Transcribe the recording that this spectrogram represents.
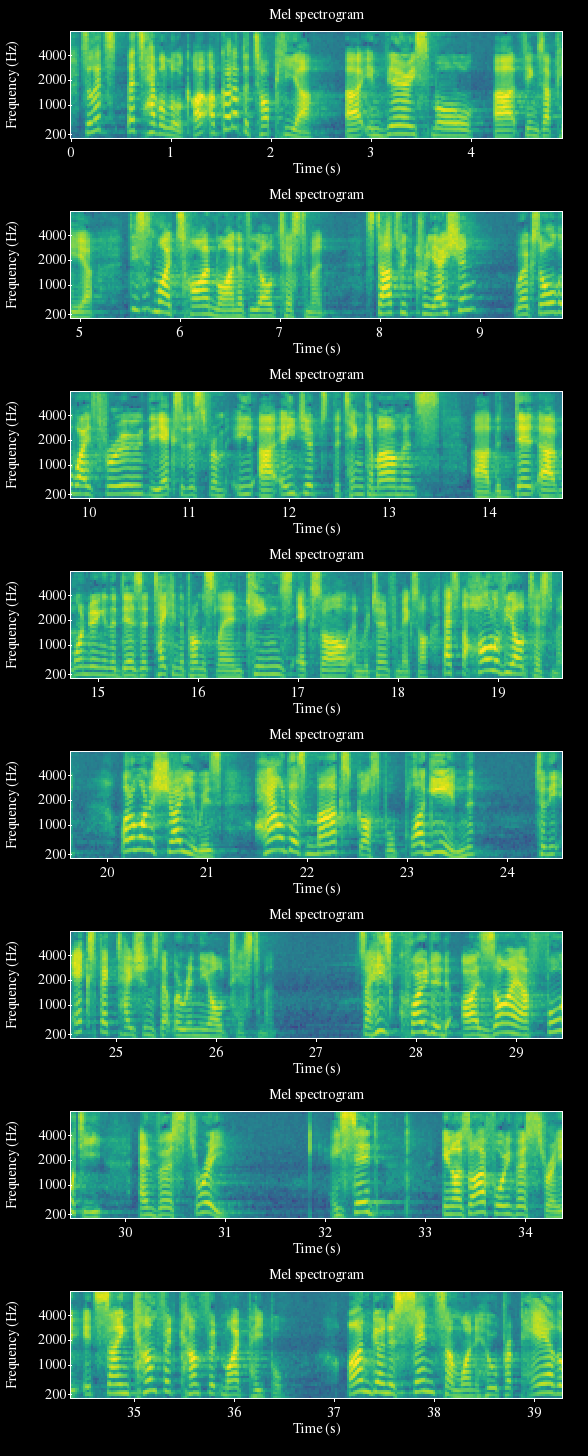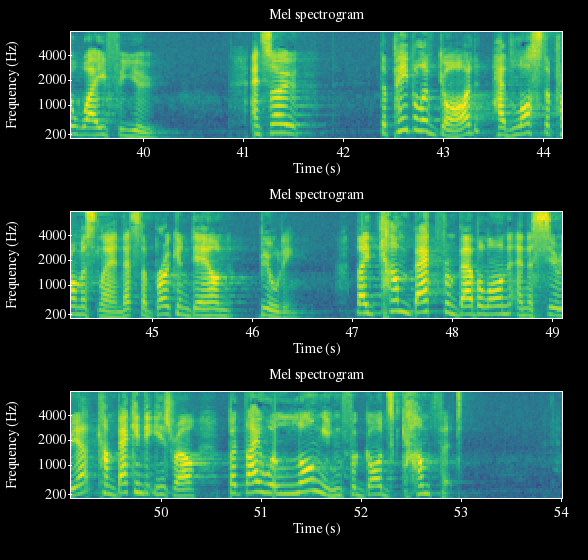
So let's, let's have a look. I've got at the top here uh, in very small uh, things up here. This is my timeline of the Old Testament. Starts with creation, works all the way through the Exodus from e- uh, Egypt, the Ten Commandments, uh, the de- uh, wandering in the desert, taking the promised land, kings, exile, and return from exile. That's the whole of the Old Testament. What I want to show you is how does Mark's gospel plug in to the expectations that were in the Old Testament? So he's quoted Isaiah 40 and verse 3. He said, in Isaiah 40, verse 3, it's saying, Comfort, comfort my people. I'm going to send someone who will prepare the way for you. And so the people of God had lost the promised land. That's the broken down building. They'd come back from Babylon and Assyria, come back into Israel, but they were longing for God's comfort.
